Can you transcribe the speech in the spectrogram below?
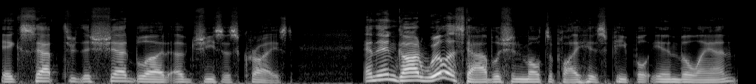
except through the shed blood of Jesus Christ. And then God will establish and multiply his people in the land,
